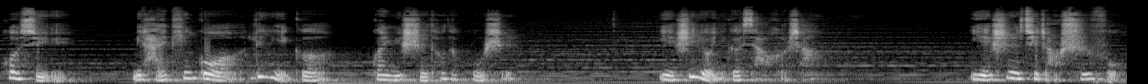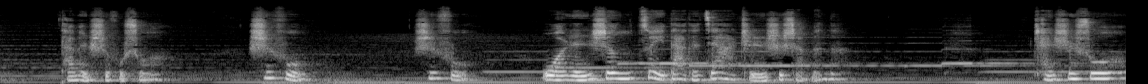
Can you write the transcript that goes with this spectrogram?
或许你还听过另一个关于石头的故事。也是有一个小和尚，也是去找师傅。他问师傅说：“师傅，师傅，我人生最大的价值是什么呢？”禅师说。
